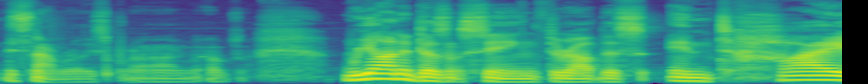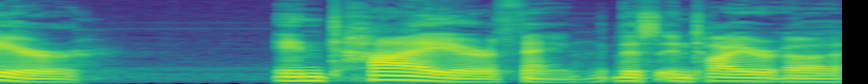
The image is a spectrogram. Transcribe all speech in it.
It's not really spoiler. Rihanna doesn't sing throughout this entire, entire thing. This entire uh,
